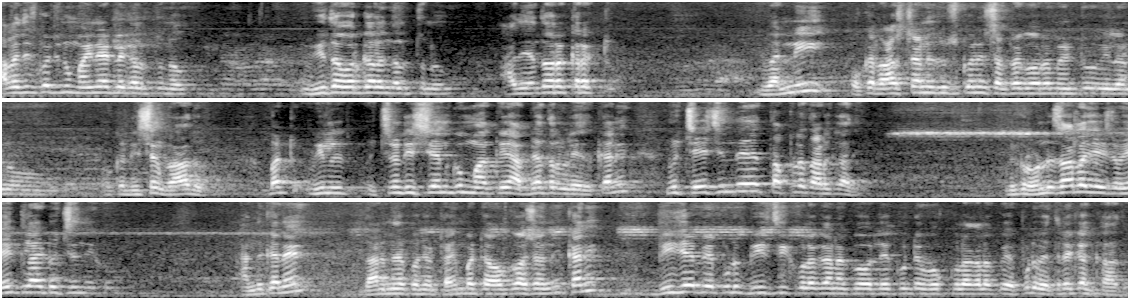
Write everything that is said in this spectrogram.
అలా తీసుకొచ్చి నువ్వు మైనార్టీలు కలుపుతున్నావు. వివిధ వర్గాలను కలుపుతున్నావు. అది ఎంతవరకు కరెక్ట్ ఇవన్నీ ఒక రాష్ట్రాన్ని చూసుకొని సెంట్రల్ గవర్నమెంట్ వీళ్ళను ఒక డిసిషన్ రాదు. బట్ వీళ్ళు ఇచ్చిన డిసిషన్కు మాకు అభ్యంతరం లేదు. కానీ నువ్వు చేసిందే తప్పులే తడకాది. నీకు రెండు సార్లు చేసినావు. ఏం క్లారిటీ వచ్చింది నీకు? అందుకనే దాని మీద కొంచెం టైం పట్టే అవకాశం ఉంది. కానీ బీజేపీ ఎప్పుడు బీసీ కులగనకో లేకుంటే ఓ కులగలకో ఎప్పుడు వ్యతిరేకం కాదు.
